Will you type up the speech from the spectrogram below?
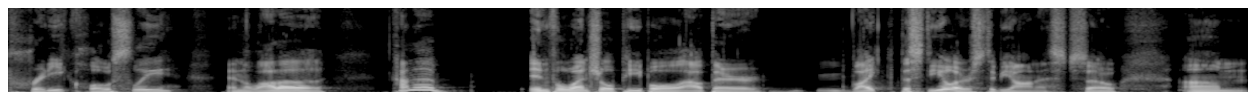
pretty closely and a lot of kind of influential people out there liked the Steelers to be honest. So um,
